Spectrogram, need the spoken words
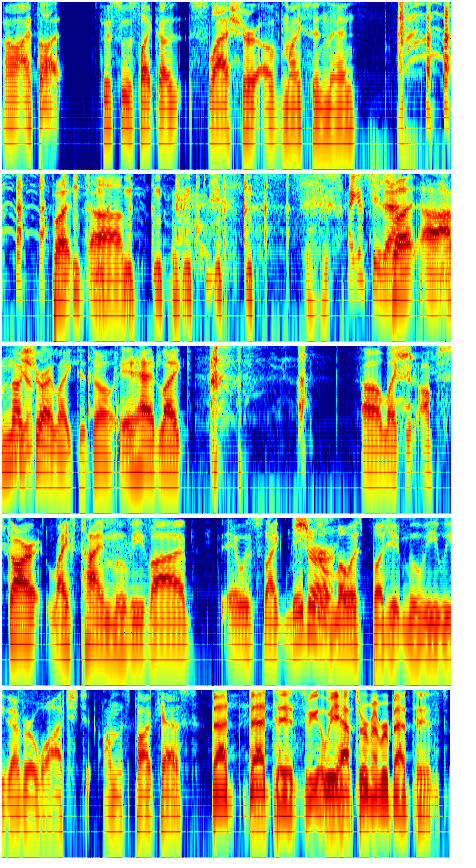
Uh, I thought this was like a slasher of mice and men. but um, i can see that but uh, I'm not Yep. sure I liked it though. It had like uh, like an upstart lifetime movie vibe. It was like maybe Sure. the lowest budget movie we've ever watched on this podcast. Bad bad taste. We we have to remember bad taste.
